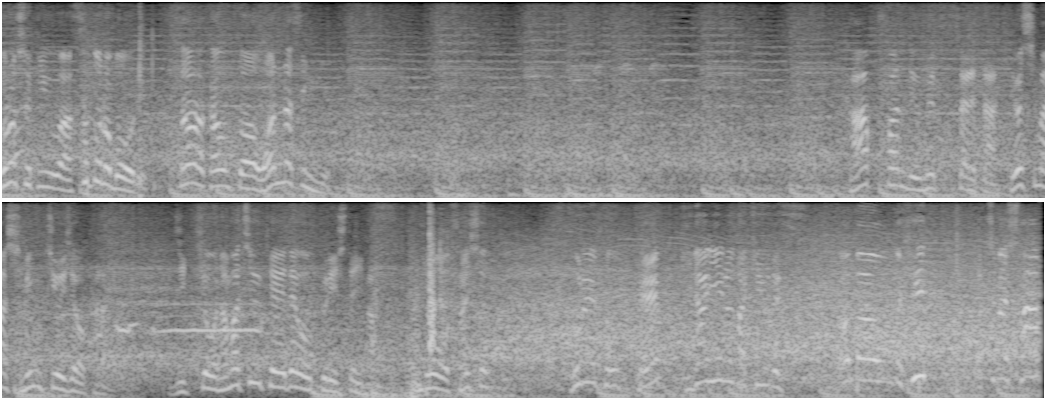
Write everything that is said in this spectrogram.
その初球は外のボール。さあカウントはワンナッシング。カープファンで埋め尽くされた広島市民球場から実況生中継でお送りしています。今日最初ストレート打って左への打球です。ワンバウンドヒット落ちました。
